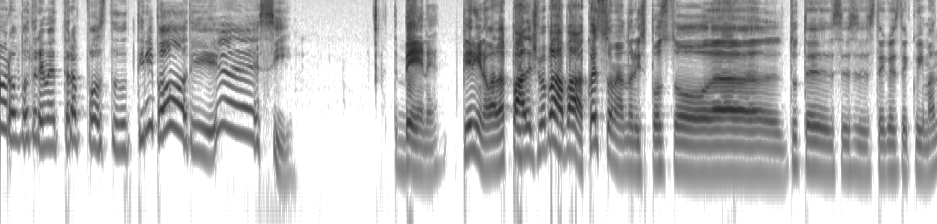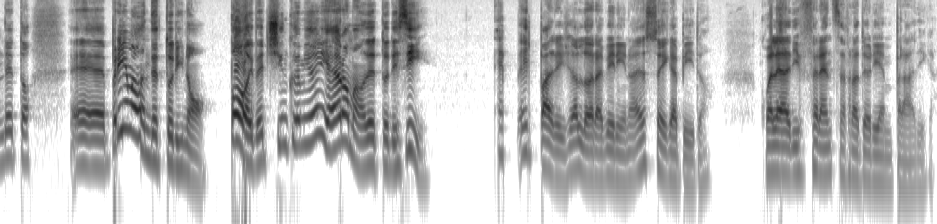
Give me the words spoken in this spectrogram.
euro potrei mettere a posto tutti i nipoti. Eh, sì. Bene, Pierino va dal padre dice: Papà, papà, questo mi hanno risposto uh, tutte queste qui. Mi hanno detto: eh, Prima mi hanno detto di no, poi per 5 milioni di euro mi hanno detto di sì. E, e il padre dice: Allora, Pierino, adesso hai capito qual è la differenza fra teoria e pratica.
